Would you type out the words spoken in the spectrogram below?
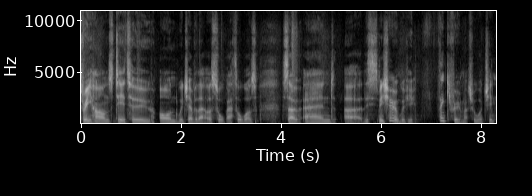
three Hans, tier two, on whichever that assault battle was. So, and uh, this is me sharing it with you. Thank you very much for watching.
